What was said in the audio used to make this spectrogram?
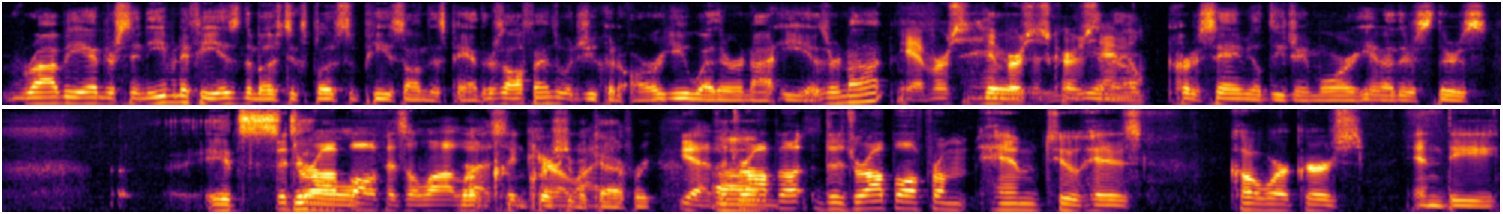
Robbie Anderson, even if he is the most explosive piece on this Panthers offense, which you could argue whether or not he is or not, Yeah, versus him versus Curtis you know, Samuel. Curtis Samuel, DJ Moore. You know, there's there's it's The drop off is a lot less in Christian Carolina. McCaffrey. Yeah, the Um, drop off, the drop off from him to his coworkers in the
